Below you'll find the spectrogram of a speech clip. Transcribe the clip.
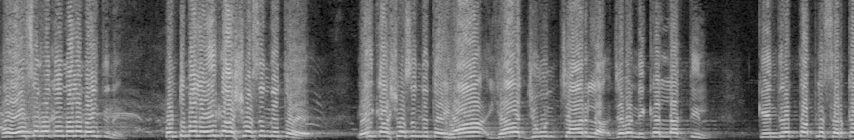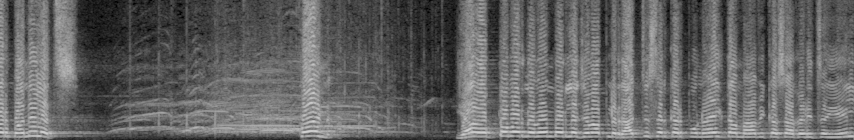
हा, हे सगळं काही मला माहिती नाही पण तुम्हाला एक आश्वासन देतोय. एक आश्वासन देतो ह्या ह्या जून चारला जेव्हा निकाल लागतील केंद्रात तर आपलं सरकार बनेलच. पण ह्या ऑक्टोबर नोव्हेंबरला जेव्हा आपलं राज्य सरकार पुन्हा एकदा महाविकास आघाडीचं येईल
